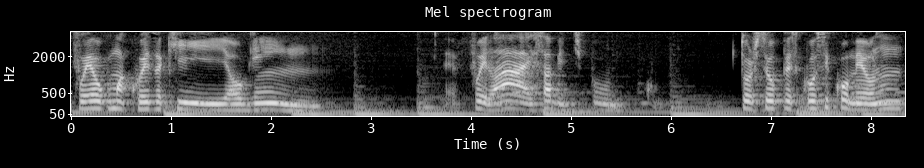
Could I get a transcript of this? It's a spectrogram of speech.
foi alguma coisa que alguém é, foi lá e sabe, tipo, torceu o pescoço e comeu. Não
